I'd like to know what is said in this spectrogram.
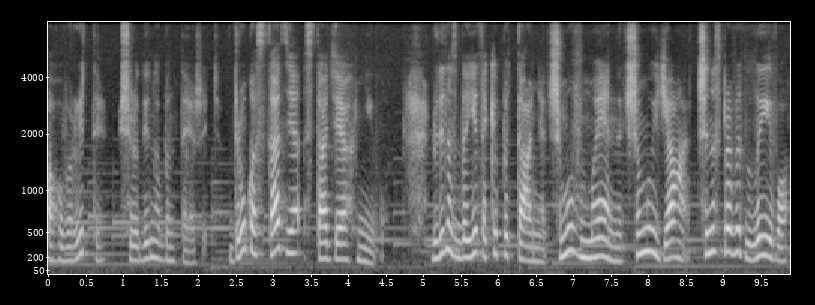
а говорити, що людину бентежить. Друга стадія стадія гніву. Людина задає таке питання: чому в мене, чому я, чи несправедливо,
